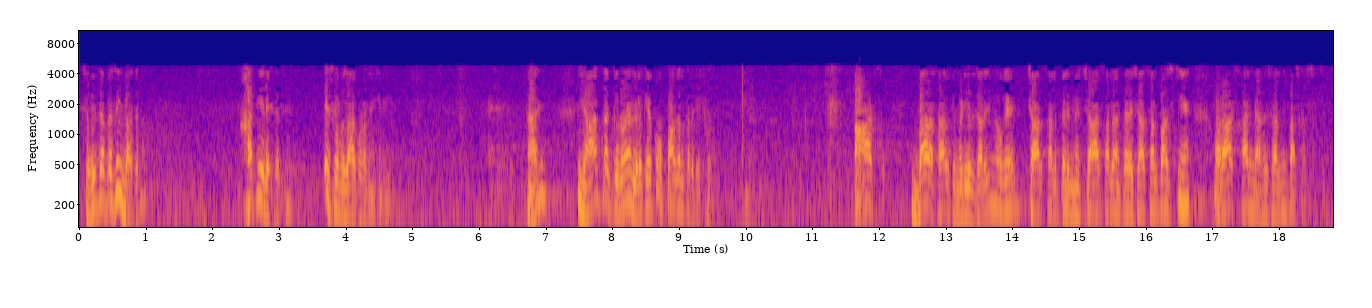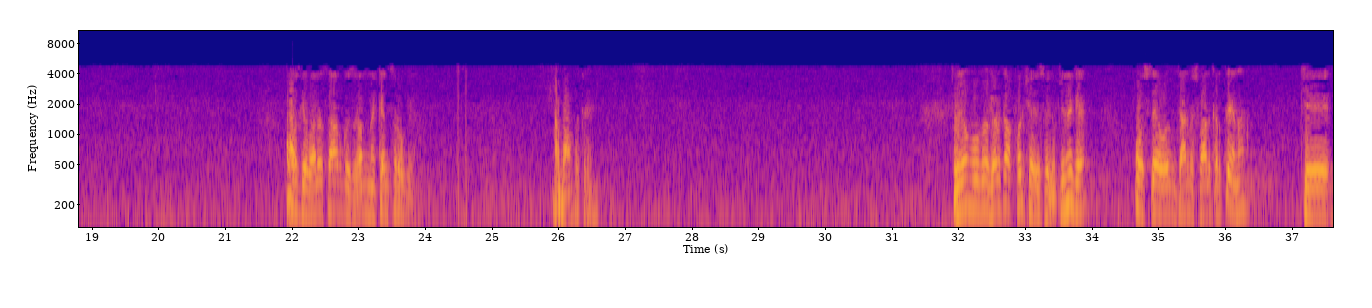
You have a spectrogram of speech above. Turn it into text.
سفیر صاحب ایسی ہی بات ہے نا۔ خط یہ لکھتے تھے اس کا مذاق اڑانے کے لیے۔ ہاں جی؟ یہاں تک کہ انہوں نے لڑکے کو پاگل کر کے چھوڑا۔ آٹھ بارہ سال کے میڈیکل کالج میں ہو گئے۔ چار سال پہلے میں، چار سال میں پہلے چار سال پاس کیے ہیں اور آٹھ سال میں آخری سال نہیں پاس کر سکتا۔ اور اس کے والد صاحب کو اس غم میں کینسر ہو گیا۔ اب آپ بتائیں۔ تو جب وہ لڑکا فل شہر سے کلینک ہے اس سے وہ امتحان میں سوال کرتے ہیں نا کہ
